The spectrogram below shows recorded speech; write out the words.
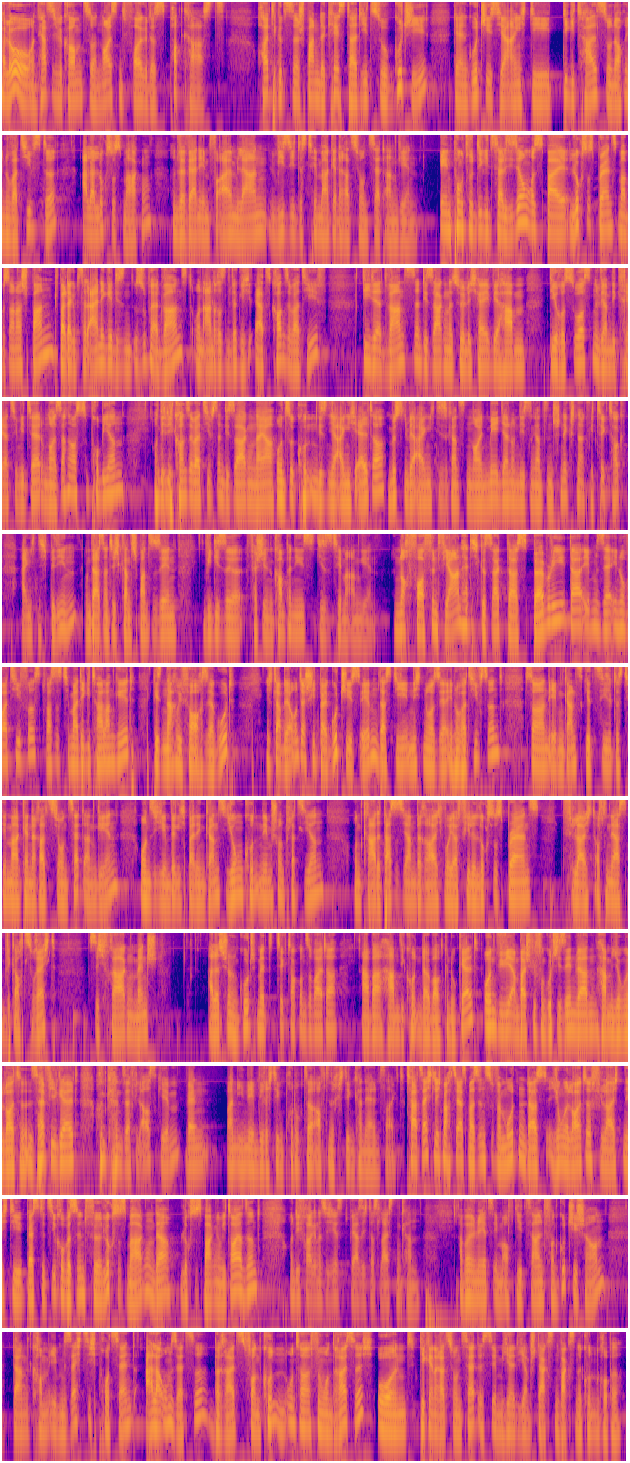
Hallo und herzlich willkommen zur neuesten Folge des Podcasts. Heute gibt es eine spannende Case Study zu Gucci, denn Gucci ist ja eigentlich die digitalste und auch innovativste aller Luxusmarken und wir werden eben vor allem lernen, wie sie das Thema Generation Z angehen. In puncto Digitalisierung ist es bei Luxusbrands mal besonders spannend, weil da gibt es halt einige, die sind super advanced und andere sind wirklich erzkonservativ. Die, die advanced sind, die sagen natürlich, hey, wir haben die Ressourcen, wir haben die Kreativität, um neue Sachen auszuprobieren. Und die, die konservativ sind, die sagen, naja, unsere Kunden, die sind ja eigentlich älter, müssen wir eigentlich diese ganzen neuen Medien und diesen ganzen Schnickschnack wie TikTok eigentlich nicht bedienen. Und da ist natürlich ganz spannend zu sehen, wie diese verschiedenen Companies dieses Thema angehen. Noch vor fünf Jahren hätte ich gesagt, dass Burberry da eben sehr innovativ ist, was das Thema digital angeht. Die sind nach wie vor auch sehr gut. Ich glaube, der Unterschied bei Gucci ist eben, dass die nicht nur sehr innovativ sind, sondern eben ganz gezielt das Thema Generation Z angehen und sich eben wirklich bei den ganz jungen Kunden eben schon platzieren. Und gerade das ist ja ein Bereich, wo ja viele Luxusbrands, vielleicht auf den ersten Blick auch zu Recht, sich fragen, Mensch, alles schön und gut mit TikTok und so weiter, aber haben die Kunden da überhaupt genug Geld? Und wie wir am Beispiel von Gucci sehen werden, haben junge Leute sehr viel Geld und können sehr viel ausgeben, wenn man ihnen eben die richtigen Produkte auf den richtigen Kanälen zeigt. Tatsächlich macht es erstmal Sinn zu vermuten, dass junge Leute vielleicht nicht die beste Zielgruppe sind für Luxusmarken, da Luxusmarken irgendwie teuer sind. Und die Frage natürlich ist, wer sich das leisten kann. Aber wenn wir jetzt eben auf die Zahlen von Gucci schauen, dann kommen eben 60 Prozent aller Umsätze bereits von Kunden unter 35 und die Generation Z ist eben hier die am stärksten wachsende Kundengruppe.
